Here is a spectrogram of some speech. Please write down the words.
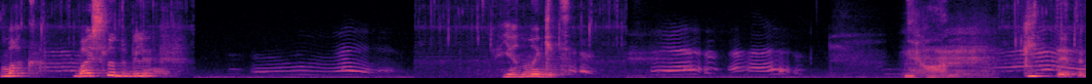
Bak, başladı bile. Yanına git. Nihan. Git dedim.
